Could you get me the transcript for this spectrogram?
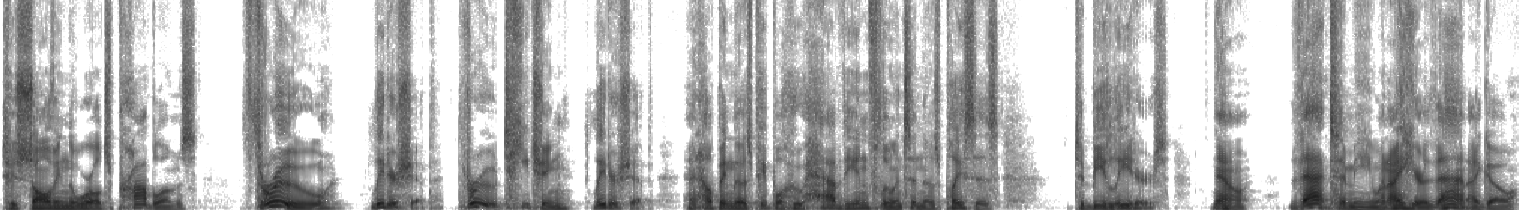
to solving the world's problems through leadership, through teaching leadership and helping those people who have the influence in those places to be leaders. Now, that to me, when I hear that, I go,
